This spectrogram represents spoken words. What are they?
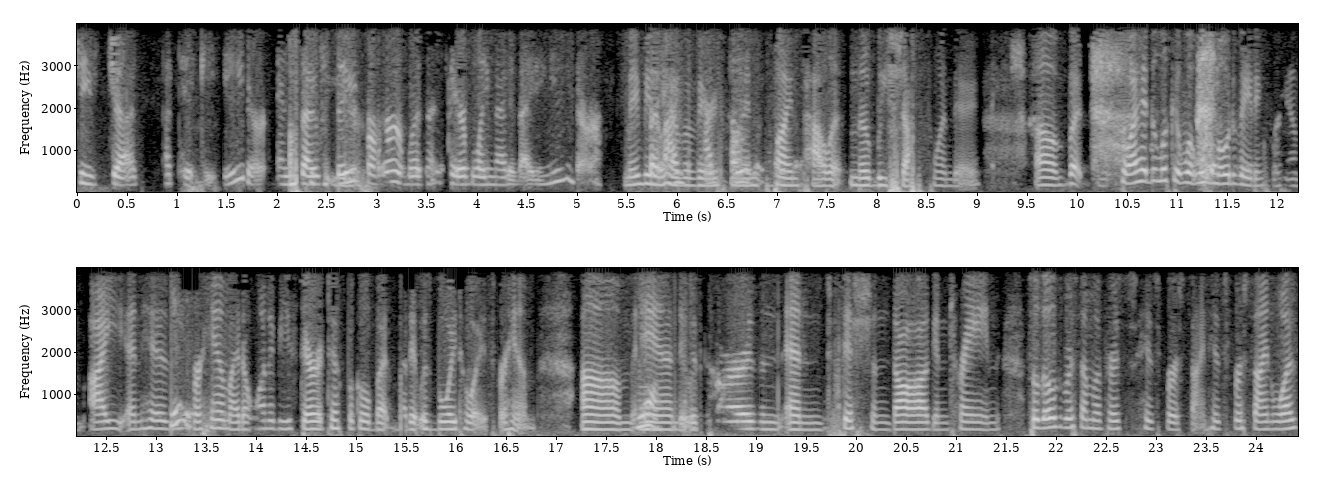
she's just a picky eater, and so food eater. for her wasn't terribly motivating either. Maybe they have I- a very I fine totally- fine palate, and they'll be chefs one day. Um, but so I had to look at what was motivating for him. I and his Yeah. for him. I don't want to be stereotypical, but but it was boy toys for him, um, Yeah. and it was cars and and fish and dog and train. So those were some of his his first sign. His first sign was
